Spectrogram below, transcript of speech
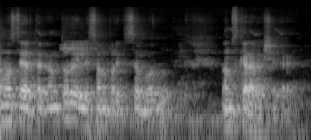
ಸಮಸ್ಯೆ ಇರ್ತಕ್ಕಂಥವ್ರು ಇಲ್ಲಿ ಸಂಪರ್ಕಿಸಬಹುದು. ನಮಸ್ಕಾರ ವೀಕ್ಷಕರೇ.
